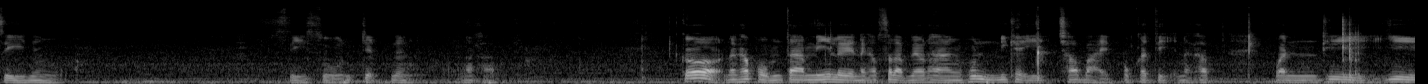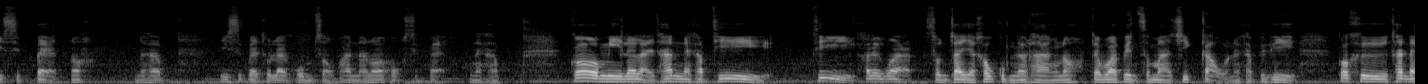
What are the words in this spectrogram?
สี่หนึ่ง สี่ศูนย์เจ็ดหนึ่งนะครับ ก็นะครับผมตามนี้เลยนะครับสำหรับแนวทางหุ้นนิเคอิเช้าบ่ายปกตินะครับ วันที่ 28 เนาะนะครับ 28 ตุลาคม 2568 นะครับ ก็มีหลาย ๆ ท่านนะครับที่ที่เขาเรียกว่าสนใจอยากเข้ากลุ่มแนวทางเนาะแต่ว่าเป็นสมาชิกเก่านะครับพี่ๆก็คือท่านใด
